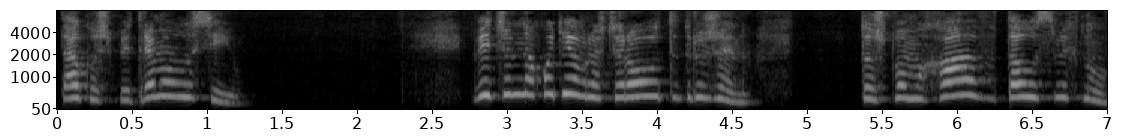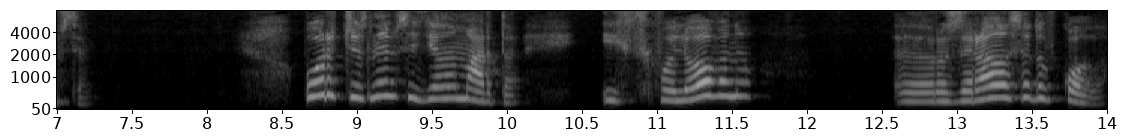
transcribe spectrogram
також підтримав Лусію. Вічим не хотів розчаровувати дружину, тож помахав та усміхнувся. Поруч із ним сиділа Марта і схвильовано е, роззиралася довкола.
